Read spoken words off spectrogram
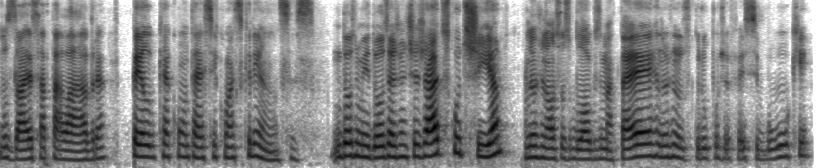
usar essa palavra, pelo que acontece com as crianças. Em 2012, a gente já discutia nos nossos blogs maternos, nos grupos de Facebook,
